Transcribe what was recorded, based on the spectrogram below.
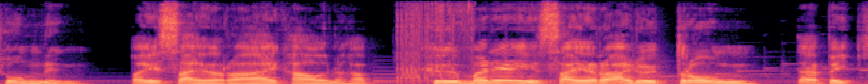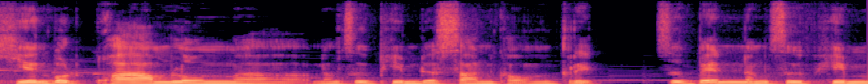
ช่วงหนึ่ง ไปใส่ร้ายเขานะครับ คือไม่ได้ใส่ร้ายโดยตรง แต่ไปเขียนบทความลงหนังสือพิมพ์ The Sun ของอังกฤษ ซึ่งเป็นหนังสือพิมพ์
